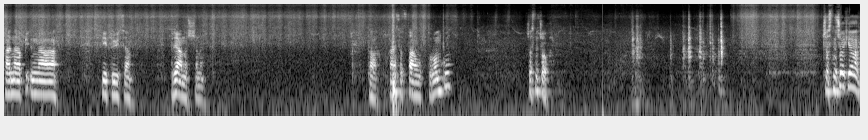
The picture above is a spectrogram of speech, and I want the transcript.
Хай напі- напітуються прянощами. Так, хай відставимо в сторонку. Часничок. Часничок я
